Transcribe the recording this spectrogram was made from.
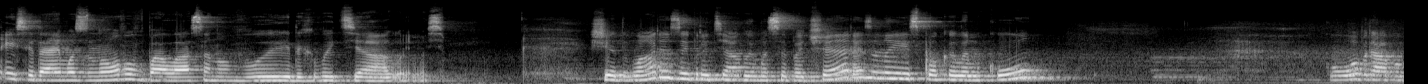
І сідаємо знову в баласану видих, витягуємось. Ще два рази притягуємо себе через низ по килимку. Кобра або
